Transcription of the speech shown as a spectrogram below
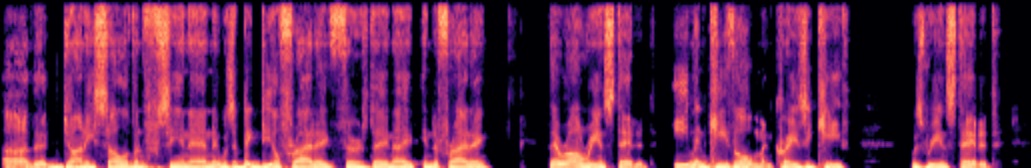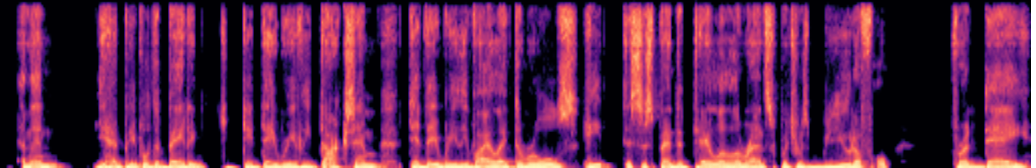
uh, the Donnie Sullivan from CNN. It was a big deal Friday, Thursday night into Friday. They were all reinstated. Even Keith Olbermann, crazy Keith, was reinstated. And then you had people debating did they really dox him? Did they really violate the rules? He suspended Taylor Lorenz, which was beautiful, for a day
